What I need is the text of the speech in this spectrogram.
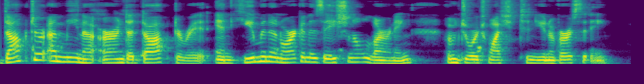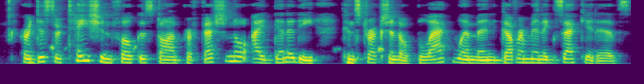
Dr. Amina earned a doctorate in human and organizational learning from George Washington University. Her dissertation focused on professional identity construction of Black women government executives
